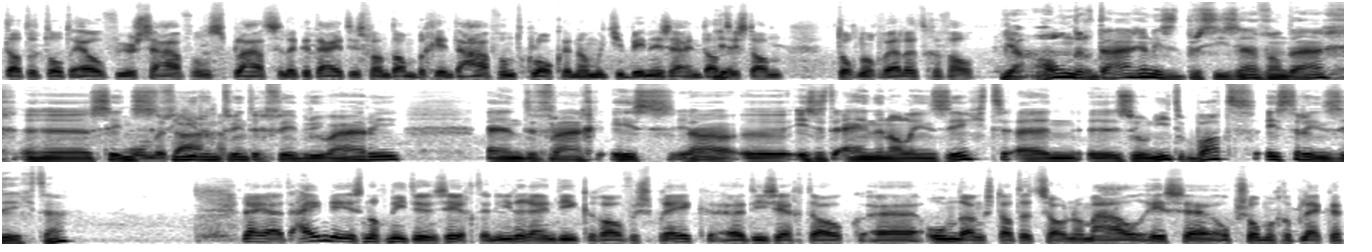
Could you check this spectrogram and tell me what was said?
dat het tot 11 uur s'avonds plaatselijke tijd is. Want dan begint de avondklok en dan moet je binnen zijn. Dat Ja. is dan toch nog wel het geval. Ja, 100 dagen is het precies hè, vandaag, eh, sinds 100 dagen. 24 februari. En de vraag is, ja, eh, is het einde al in zicht? En eh, zo niet, wat is er in zicht? Hè? Nou ja, het einde is nog niet in zicht. En iedereen die ik erover spreek, eh, die zegt ook... eh, ondanks dat het zo normaal is hè, op sommige plekken...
